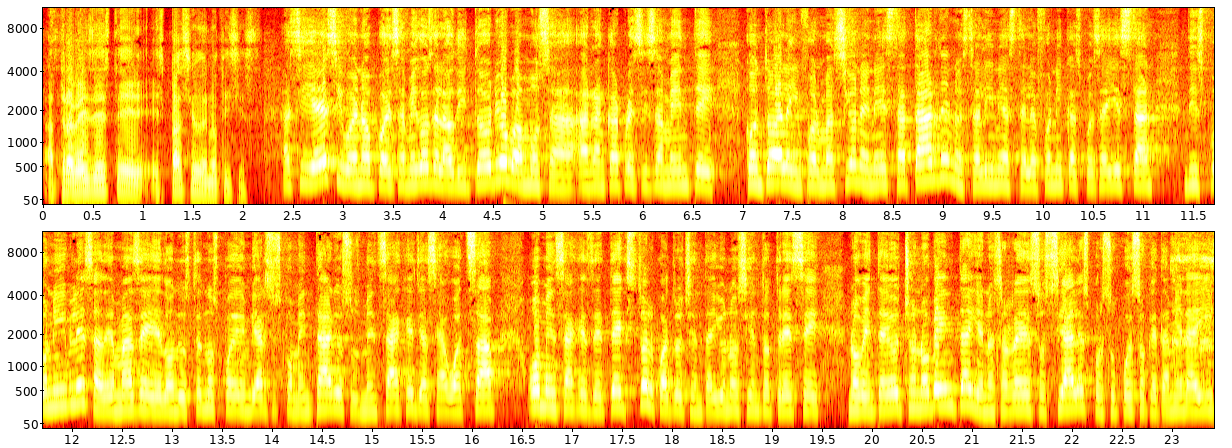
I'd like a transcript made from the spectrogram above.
a través de este espacio de noticias. Así es, y bueno, pues amigos del auditorio, vamos a arrancar precisamente con toda la información en esta tarde. Nuestras líneas telefónicas pues ahí están disponibles, además de donde usted nos puede enviar sus comentarios, sus mensajes, ya sea WhatsApp o mensajes de texto, el 481-113-9890 y en nuestras redes sociales, por supuesto que también ahí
